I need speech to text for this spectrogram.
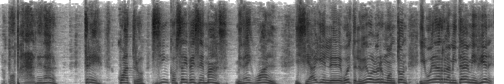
No puedo parar de dar. Tres, cuatro, cinco, seis veces más. Me da igual. Y si alguien le dé vuelta, le voy a volver un montón y voy a dar la mitad de mis bienes.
